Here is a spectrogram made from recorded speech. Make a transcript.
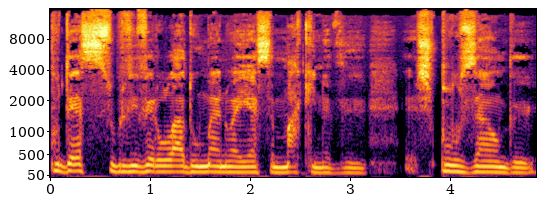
pudesse sobreviver o lado humano a essa máquina de explosão de.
